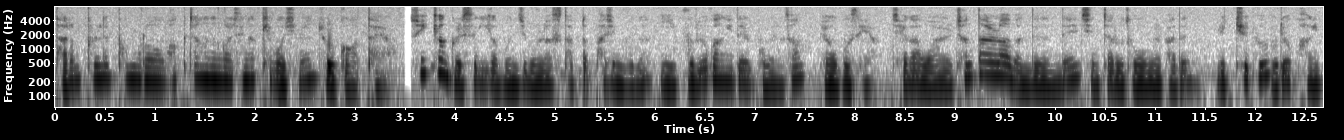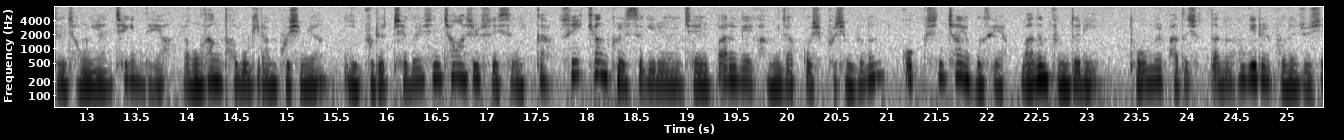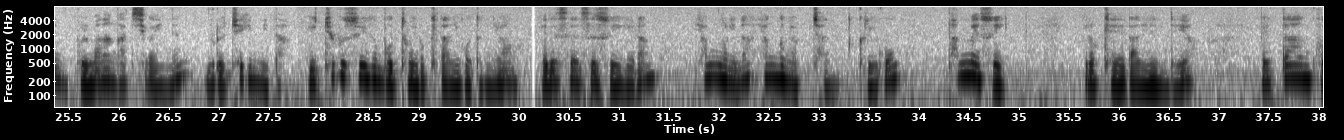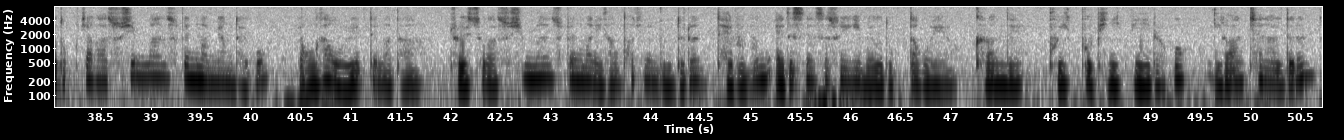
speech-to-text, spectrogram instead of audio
다른 플랫폼으로 확장하는 걸 생각해 보시면 좋을 것 같아요. 수익형 글쓰기가 뭔지 몰라서 답답하신 분은 이 무료 강의들 보면서 배워보세요. 제가 월 1000달러 만드는데 진짜로 도움을 받은 유튜브 무료 강의들 정리한 책인데요. 영상 더보기란 보시면 이 무료 책을 신청하실 수 있으니까 수익형 글쓰기를 제일 빠르게 감잡고 싶으신 분은 꼭 신청해보세요. 많은 분들이 도움을 받으셨다는 후기를 보내주신 볼만한 가치가 있는 무료 책입니다. 유튜브 수익은 보통 이렇게 나뉘거든요. 애드센스 수익이랑 현물이나 현금 협찬, 그리고 판매 수익 이렇게 나뉘는데요. 일단 구독자가 수십만, 수백만 명 되고 영상 올릴 때마다 조회수가 수십만, 수백만 이상 터지는 분들은 대부분 애드센스 수익이 매우 높다고 해요. 그런데 부익부 빈익빈이라고 이런 채널들은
